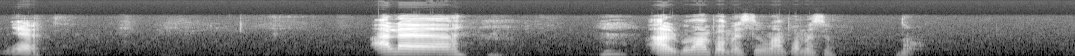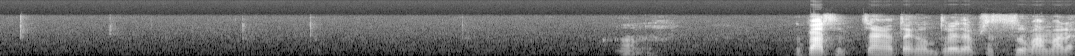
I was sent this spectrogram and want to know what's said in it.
Nie. Ale... Albo mam pomysł, mam pomysł. Patrz, ciągle tego droida przesuwam, ale...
